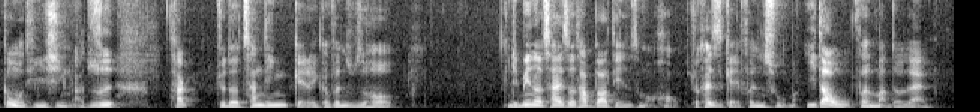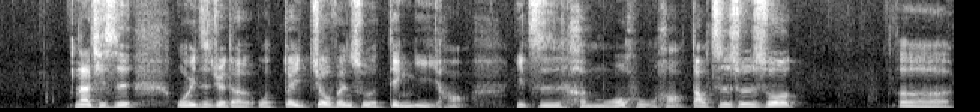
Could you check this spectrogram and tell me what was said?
跟我提醒啊，就是他觉得餐厅给了一个分数之后，里面的菜色他不知道点什么哈，就开始给分数嘛，一到五分嘛，对不对？那其实我一直觉得我对旧分数的定义哈，一直很模糊哈，导致就是说，呃，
